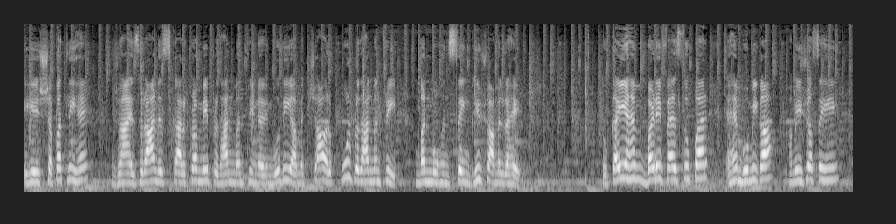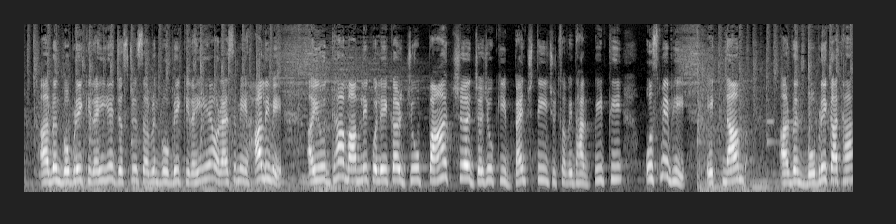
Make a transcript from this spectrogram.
ये शपथ ली है, जहाँ इस दौरान इस कार्यक्रम में प्रधानमंत्री नरेंद्र मोदी, अमित शाह और पूर्व प्रधानमंत्री मनमोहन सिंह भी शामिल रहे। तो कई अहम बड़े फैसलों पर अहम भूमिका हमेशा से ही अरविंद बोबड़े की रही है जस्टिस अरविंद बोबड़े की रही है, और ऐसे में हाल ही में अयोध्या मामले को लेकर जो पाँच जजों की बेंच थी, जो संविधान पीठ थी, उसमें भी एक नाम अरविंद बोबड़े का था।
